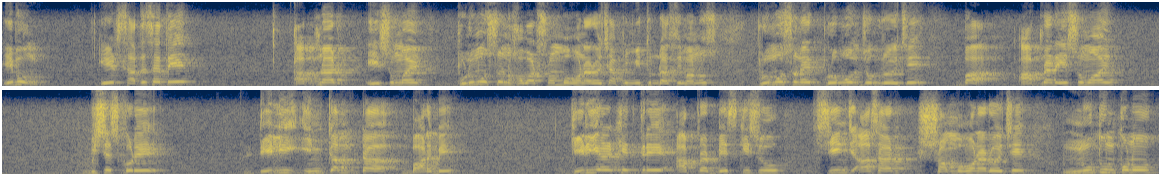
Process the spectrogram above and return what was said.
এবং এর সাথে সাথে আপনার এই সময় প্রমোশন হওয়ার সম্ভাবনা রয়েছে। আপনি মিথুন রাশি মানুষ প্রমোশনের প্রবল যোগ রয়েছে বা আপনার এই সময় বিশেষ করে ডেলি ইনকামটা বাড়বে। কেরিয়ার ক্ষেত্রে আপনার বেশ কিছু চেঞ্জ আসার সম্ভাবনা রয়েছে। নতুন কোনো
